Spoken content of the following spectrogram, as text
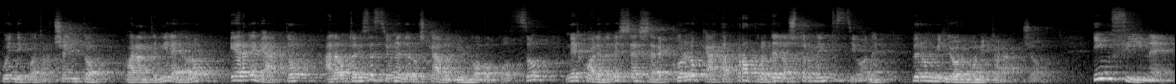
quindi 440.000 euro, era legato all'autorizzazione dello scavo di un nuovo pozzo nel quale dovesse essere collocata proprio della strumentazione per un miglior monitoraggio. Infine,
